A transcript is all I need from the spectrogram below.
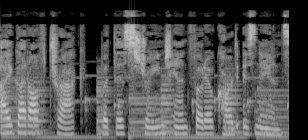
I got off track, but this strange hand photo card is Nan's.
